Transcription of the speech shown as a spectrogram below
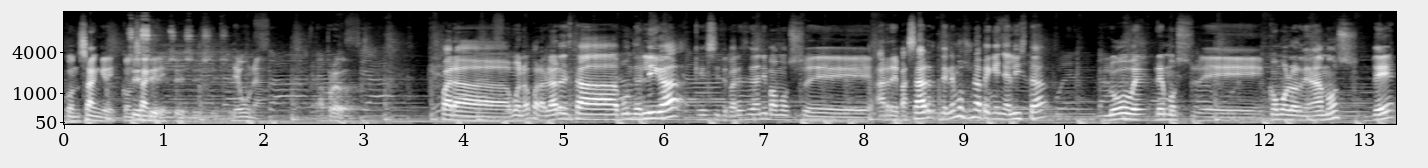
con sangre, con sangre. de una. prueba Para, bueno, para hablar de esta Bundesliga, que si te parece, Dani, vamos a repasar. Tenemos una pequeña lista, luego veremos cómo lo ordenamos, de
